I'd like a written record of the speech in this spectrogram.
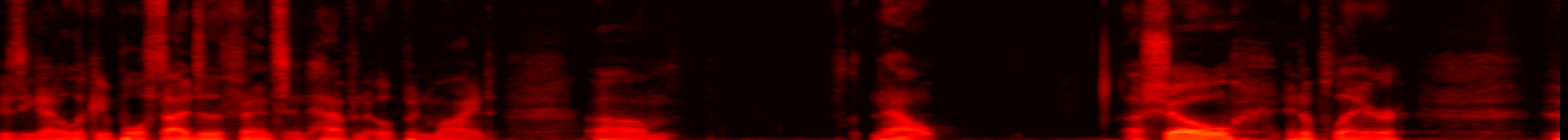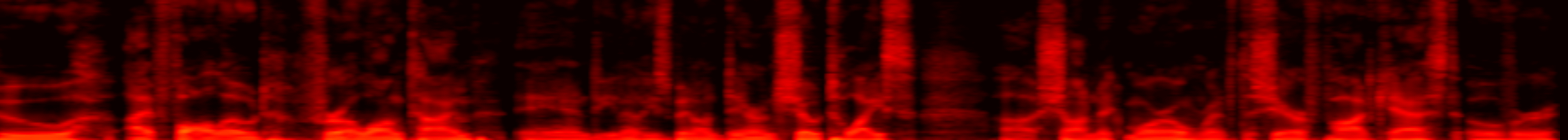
is you got to look at both sides of the fence and have an open mind. Um, now, a show and a player who I followed for a long time, and you know he's been on Darren's show twice. Uh, Sean McMorrow runs the Sheriff podcast over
